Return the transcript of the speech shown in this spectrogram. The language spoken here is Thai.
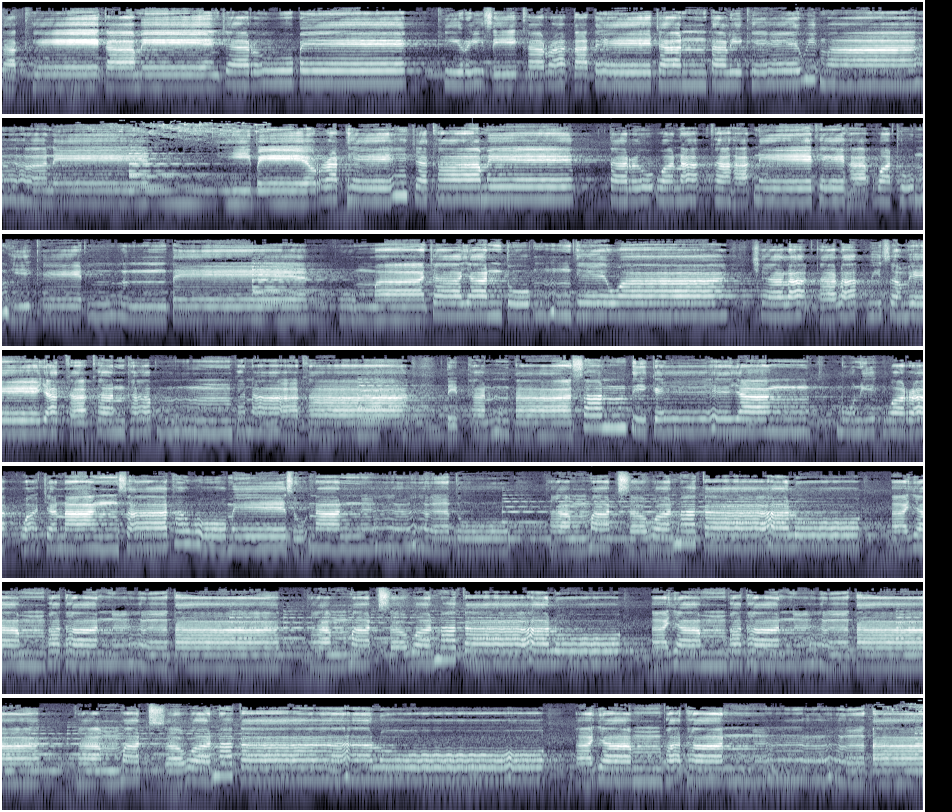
สัคเคกาเมจะ รูเป คิริสิขะระตะเฏ จันตะลิกเข วิมาเนทีเปรัฏเฐ จะคาเมตะรุวะนะคะหะเนเคหะวัทุมหิเขต มาจายันตุงเทวาชาละทาละวิสเมยักขะคันทัพพนาคา ติดทันตาสันติเกยังมุนิวระวจนังสาทโวเมสุนันตุ ธรรมัสสวนกาโลอายัมพทานตาธรรมัสสวนกาโลอายัมพทานตาธรรมัสสวนกา ยามพระทานตา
